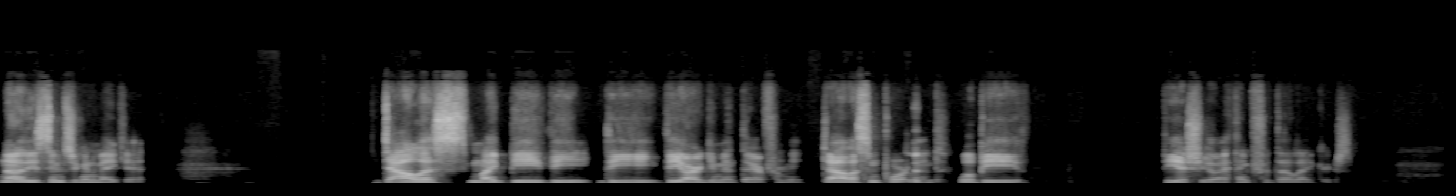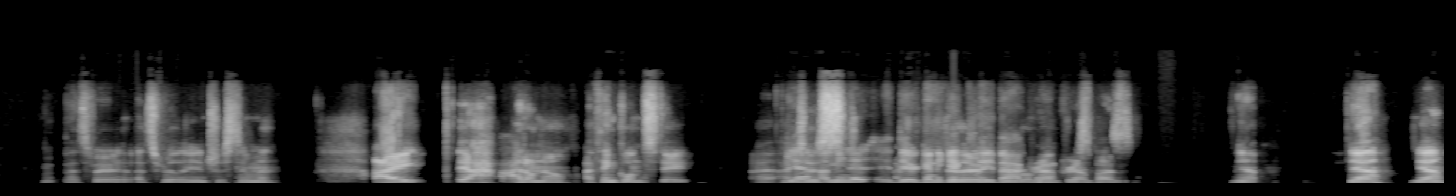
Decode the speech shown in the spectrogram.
None of these teams are gonna make it. Dallas might be the the the argument there for me. Dallas and Portland will be the issue, I think, for the Lakers. That's very. That's really interesting, man. I yeah, I don't know. I think Golden State. I, I yeah, just, I mean, it, they're gonna get there Clay back around out there, Christmas. yeah, yeah. Yeah.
